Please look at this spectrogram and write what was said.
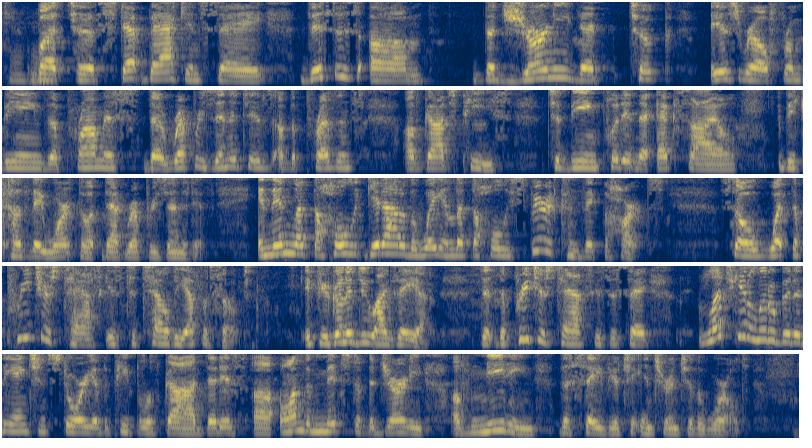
Mm-hmm. But to step back and say, This is um, the journey that took Israel from being the promise, the representatives of the presence of God's peace, to being put into exile because they weren't the, that representative and then let the Holy get out of the way and let the Holy Spirit convict the hearts. So, what the preacher's task is to tell the episode. If you're going to do Isaiah, the, the preacher's task is to say, let's get a little bit of the ancient story of the people of God that is uh, on the midst of the journey of needing the Savior to enter into the world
